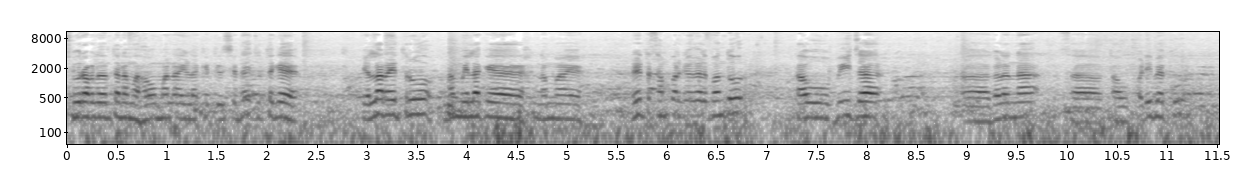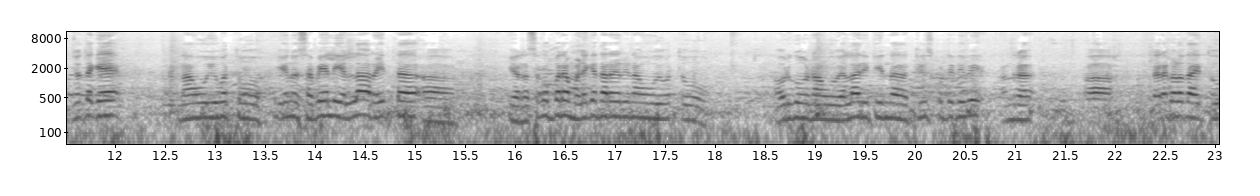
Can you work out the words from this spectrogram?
ಶುರುವಾಗಲಿದೆ ಅಂತ ನಮ್ಮ ಹವಾಮಾನ ಇಲಾಖೆ ತಿಳಿಸಿದೆ. ಜೊತೆಗೆ ಎಲ್ಲ ರೈತರು ನಮ್ಮ ಇಲಾಖೆ, ನಮ್ಮ ರೈತ ಸಂಪರ್ಕಗಳು ಬಂದು ತಾವು ಬೀಜ ಗಳನ್ನು ತಾವು ಪಡಿಬೇಕು. ಜೊತೆಗೆ ನಾವು ಇವತ್ತು ಏನು ಸಭೆಯಲ್ಲಿ ಎಲ್ಲ ರೈತ ರಸಗೊಬ್ಬರ ಮಳಿಗೆದಾರರಿಗೆ ನಾವು ಇವತ್ತು ಅವ್ರಿಗೂ ನಾವು ಎಲ್ಲ ರೀತಿಯಿಂದ ತಿಳಿಸ್ಕೊಟ್ಟಿದ್ದೀವಿ. ಅಂದ್ರೆ ದರಗಳದಾಯಿತು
